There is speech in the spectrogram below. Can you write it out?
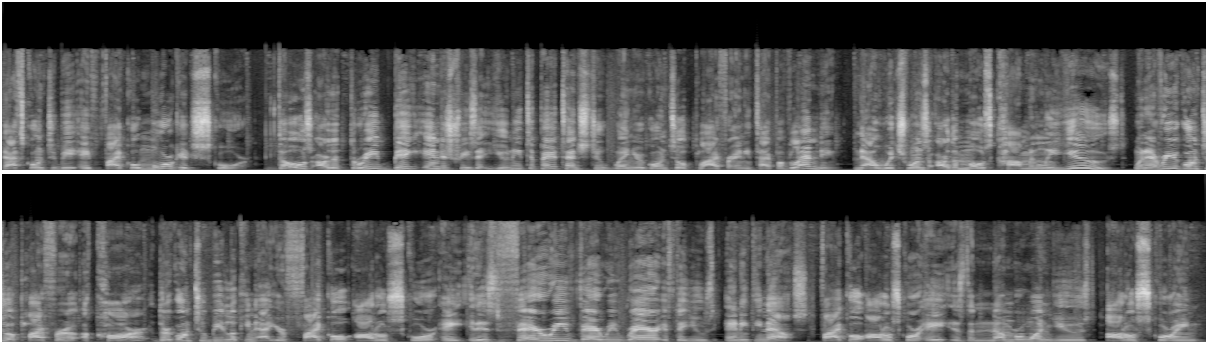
that's going to be a FICO mortgage score. Those are the three big industries that you need to pay attention to when you're going to apply for any type of lending. Now, which ones are the most commonly used? Whenever you're going to apply for a, car, they're going to be looking at your FICO Auto Score 8. It is very, very rare if they use anything else. FICO Auto Score 8 is the number one used auto scoring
